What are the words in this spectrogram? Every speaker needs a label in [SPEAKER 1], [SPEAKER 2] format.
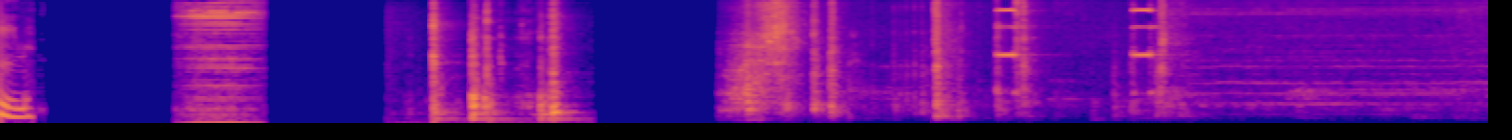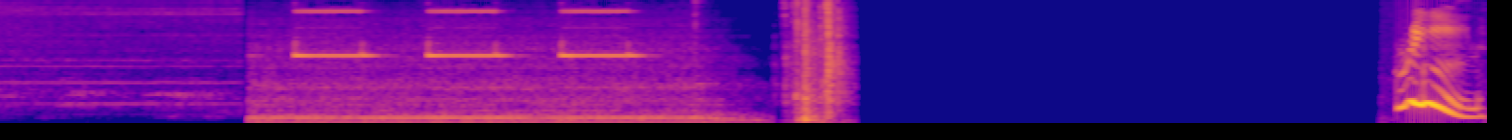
[SPEAKER 1] Green. Green.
